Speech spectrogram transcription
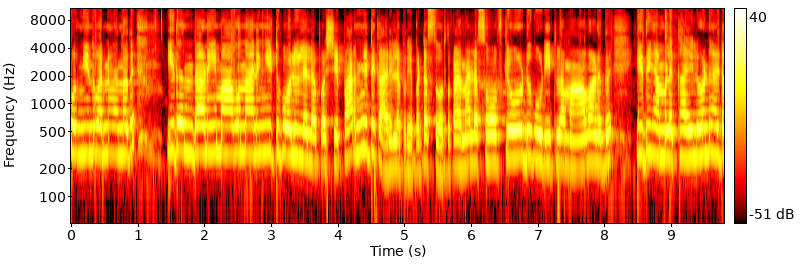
പൊങ്ങി എന്ന് പറഞ്ഞ് വന്നത്? ഇതെന്താണ്? ഈ മാവൊന്നും അനങ്ങിയിട്ട് പോലും ഇല്ലല്ലോ പക്ഷേ പറഞ്ഞിട്ട് കാര്യമില്ല പ്രിയപ്പെട്ട സുഹൃത്തുക്കളെ. നല്ല സോഫ്റ്റോട് കൂടിയിട്ടുള്ള മാവാണിത്. ഇത് നമ്മൾ കയ്യിലോണ്ട്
